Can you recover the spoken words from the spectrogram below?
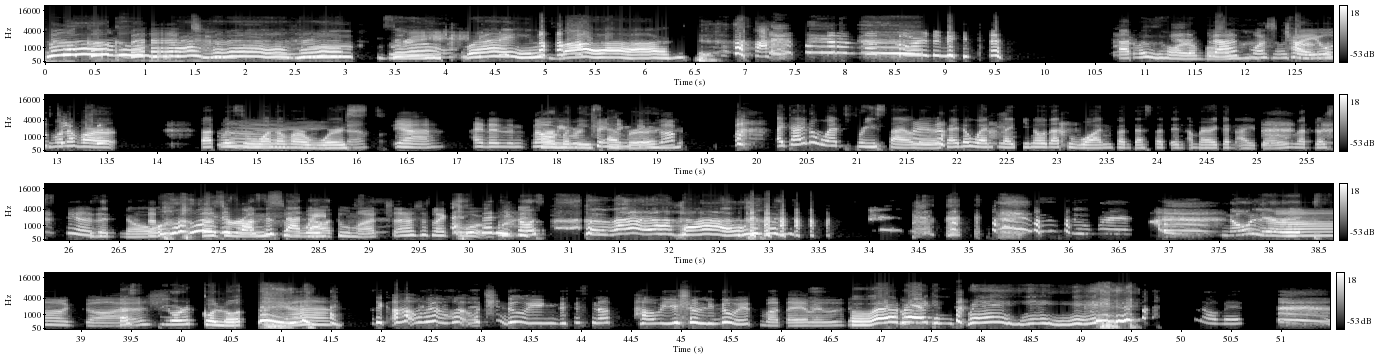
Welcome back to Brain. Brain Bar. not coordinated. that was horrible. That was our- that's one of our. That was one of our worst. Yeah. I didn't know we were changing ever. things up. I kind of went freestyle there. I know. kind of went like you know that one contestant in American Idol that just Yeah, doesn't know. that he does just wants to runs stand way out. too much. And I was just like, And "Wha- then he goes, super no lyrics, Oh just gosh. pure kulot. Yeah. Like, ah, what, what, what's she doing? This is not how we usually do it, but I will. just We're do it." breaking free. Love it.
